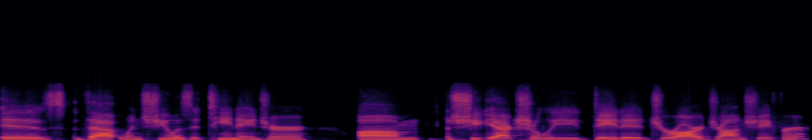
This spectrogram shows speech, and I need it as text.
is that when she was a teenager, um, she actually dated Gerard John Schaefer.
